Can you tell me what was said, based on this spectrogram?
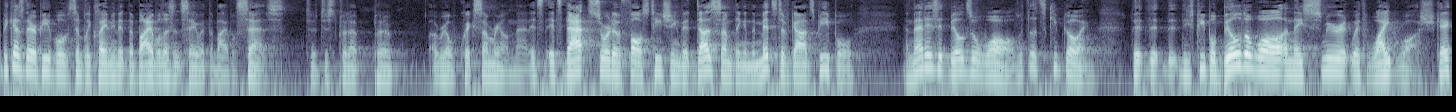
because there are people simply claiming that the Bible doesn't say what the Bible says. To just put a put a, a real quick summary on that, it's it's that sort of false teaching that does something in the midst of God's people, and that is it builds a wall. Let's keep going. The, the, the, these people build a wall and they smear it with whitewash. Okay?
